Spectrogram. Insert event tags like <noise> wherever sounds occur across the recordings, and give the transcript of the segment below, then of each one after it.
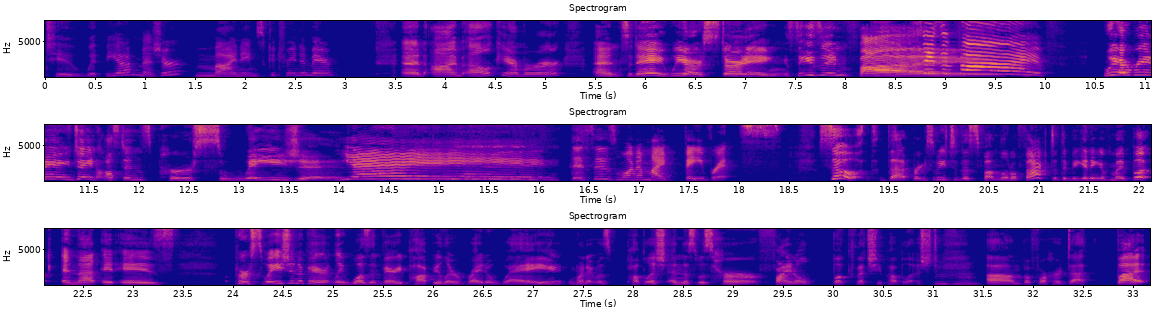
To Beyond Measure. My name's Katrina Mayer. And I'm Elle Kammerer, and today we are starting season five. Season five! We are reading Jane Austen's Persuasion. Yay! This is one of my favorites. So that brings me to this fun little fact at the beginning of my book, and that it is Persuasion apparently wasn't very popular right away when it was published, and this was her final book that she published Mm-hmm. um, before her death. But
